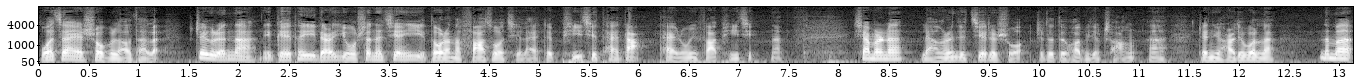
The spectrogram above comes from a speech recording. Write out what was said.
我再也受不了他了。这个人呢，你给他一点友善的建议，都让他发作起来，这脾气太大，太容易发脾气。”那下面呢，两个人就接着说，这个对话比较长啊。这女孩就问了。那么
